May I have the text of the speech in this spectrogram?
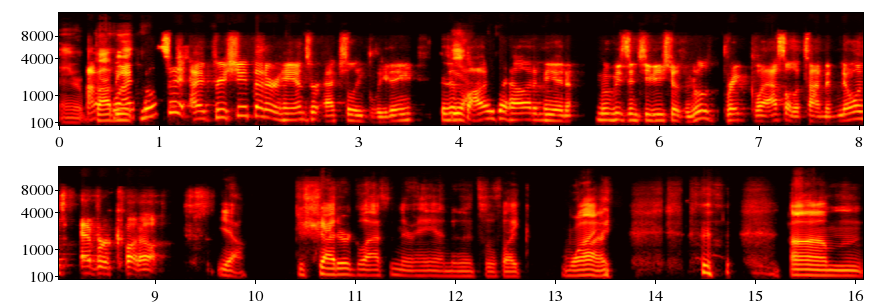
and I, well, I will say I appreciate that her hands were actually bleeding because it Yeah. bothers the hell out of me in movies and TV shows people break glass all the time and no one's ever cut up. yeah, just shatter glass in their hand, and it's just like, why? um,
